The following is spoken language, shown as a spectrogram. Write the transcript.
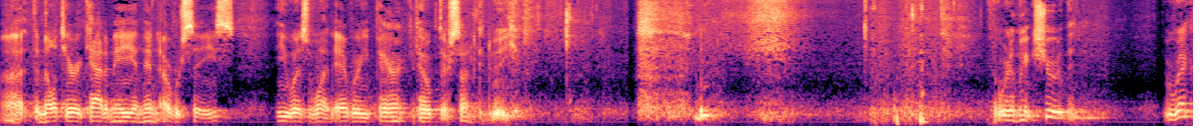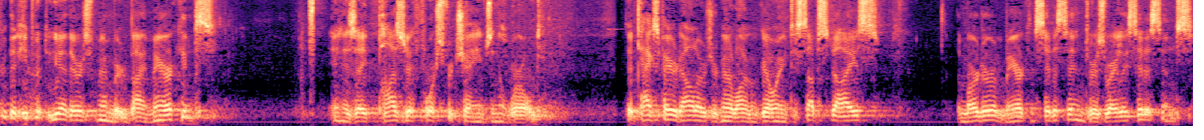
uh, at the military academy and then overseas. He was what every parent could hope their son could be. We're going to make sure that the record that he put together is remembered by Americans and is a positive force for change in the world. That taxpayer dollars are no longer going to subsidize the murder of American citizens or Israeli citizens,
